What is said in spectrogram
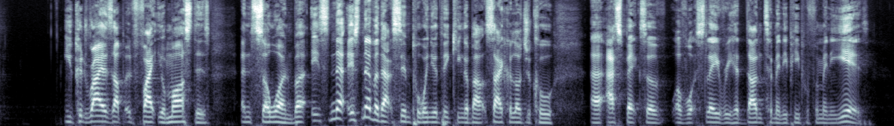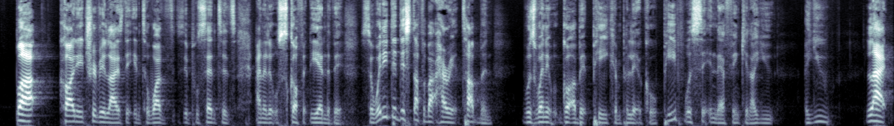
you could rise up and fight your masters and so on. But it's ne- it's never that simple when you're thinking about psychological uh, aspects of of what slavery had done to many people for many years. But Kanye trivialized it into one simple sentence and a little scoff at the end of it. So when he did this stuff about Harriet Tubman, was when it got a bit peak and political. People were sitting there thinking, "Are you, are you, like?"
